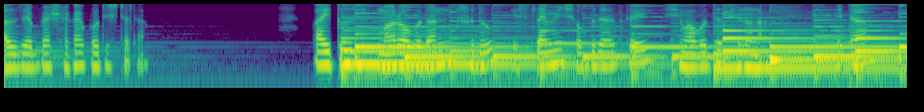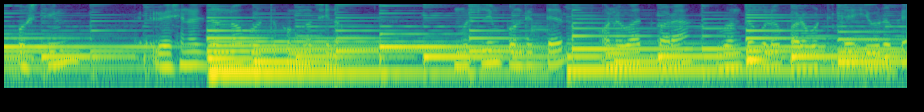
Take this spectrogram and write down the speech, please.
আলজেব্রা শাখার প্রতিষ্ঠাতা। বাইতুল হিকমার অবদান শুধু ইসলামী সভ্যতাতেই সীমাবদ্ধ ছিল না, এটা পশ্চিম রেশনের জন্য গুরুত্বপূর্ণ ছিল। মুসলিম পণ্ডিতদের অনুবাদ করা গ্রন্থগুলো পরবর্তীতে ইউরোপে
